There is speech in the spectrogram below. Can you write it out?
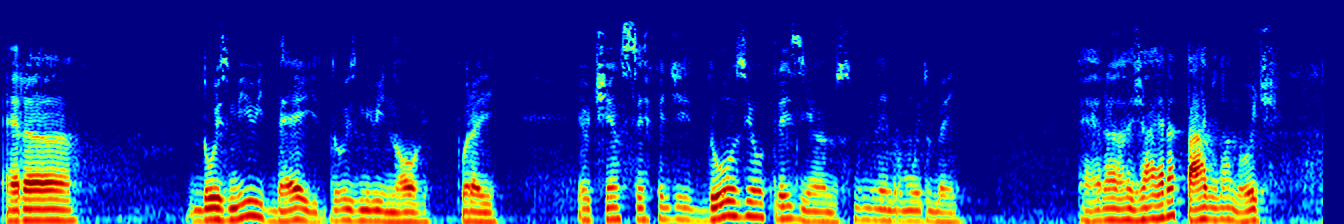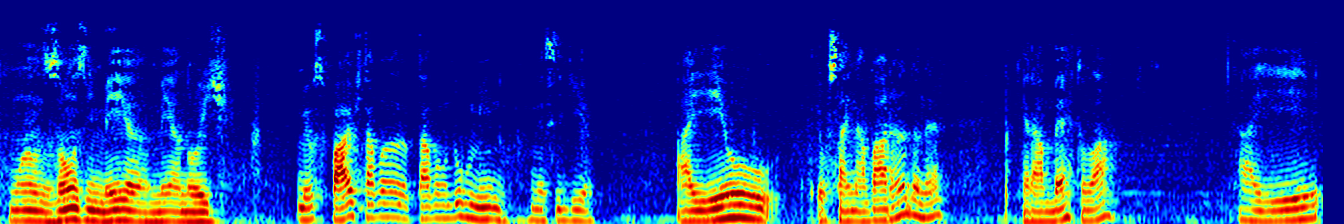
Era 2010, 2009, por aí. Eu tinha cerca de 12 ou 13 anos, não me lembro muito bem. Era, já era tarde da noite, umas 11 e meia, meia-noite. Meus pais estavam dormindo nesse dia. Aí eu, eu saí na varanda, né? Que era aberto lá. Aí.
